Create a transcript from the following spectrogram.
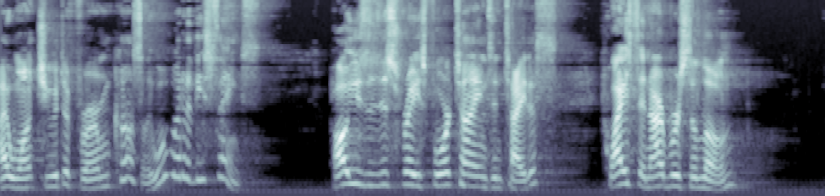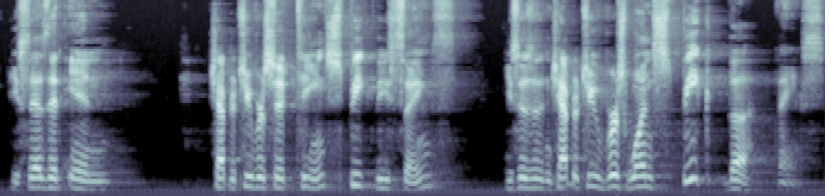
I want you to affirm constantly. Well, what are these things? Paul uses this phrase four times in Titus, twice in our verse alone. He says it in chapter 2, verse 15, speak these things. He says it in chapter 2, verse 1, speak the things.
